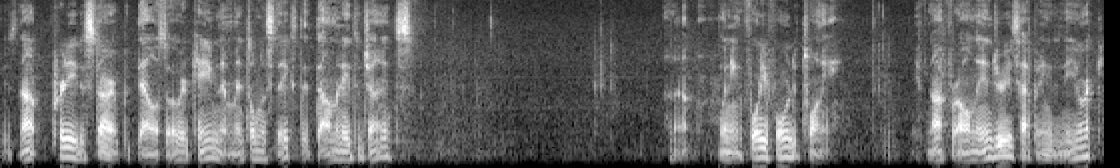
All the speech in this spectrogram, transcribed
It was not pretty to start, but Dallas overcame their mental mistakes to dominate the Giants, uh, winning 44 to 20. If not for all the injuries happening to New York,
